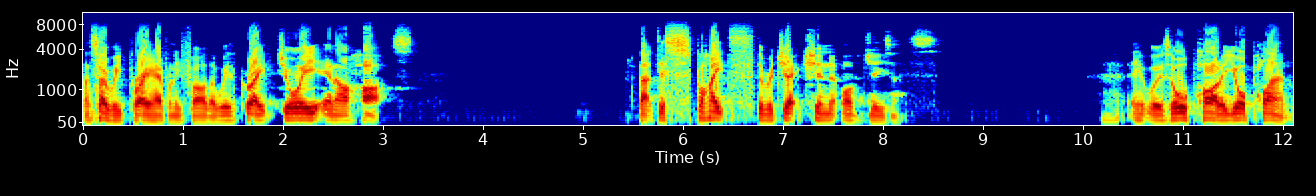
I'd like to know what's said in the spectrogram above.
And so we pray, Heavenly Father, with great joy in our hearts that despite the rejection of Jesus, it was all part of your plan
